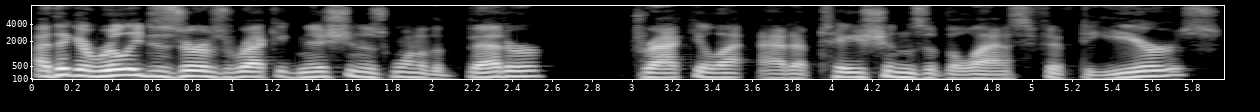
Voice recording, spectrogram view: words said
I think it really deserves recognition as one of the better Dracula adaptations of the last 50 years.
